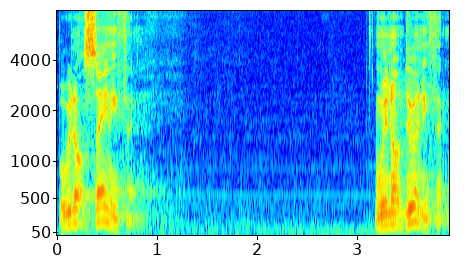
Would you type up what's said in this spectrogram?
But we don't say anything. We don't do anything.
